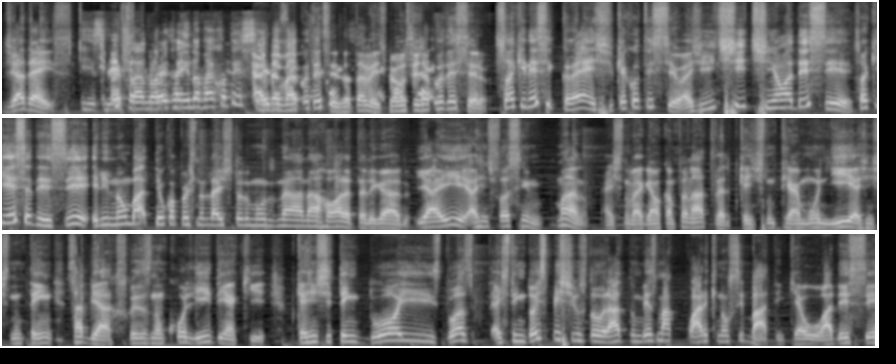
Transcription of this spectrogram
dia 10. Isso, mas pra nós ainda vai acontecer. Ainda vai acontecer, exatamente. Pra vocês já aconteceram. Só que nesse Clash, o que aconteceu? A gente tinha um ADC. Só que esse ADC, ele não bateu com a personalidade de todo mundo na, na hora, tá ligado? E aí a gente falou assim, mano, a gente não vai ganhar o campeonato, velho, porque a gente não tem harmonia, a gente não tem, sabe, as coisas não colidem aqui. Porque a gente tem dois, duas, a gente tem dois peixinhos dourados no mesmo aquário que não se batem, que é o ADC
